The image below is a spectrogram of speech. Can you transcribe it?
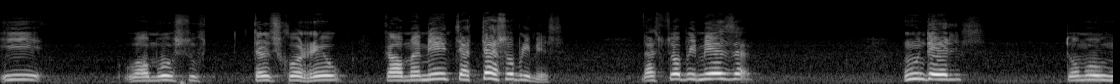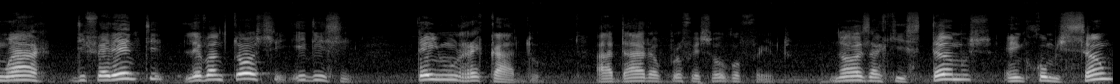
e o almoço transcorreu calmamente até a sobremesa. Na sobremesa, um deles tomou um ar diferente, levantou-se e disse: Tenho um recado a dar ao professor Gofredo. Nós aqui estamos em comissão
